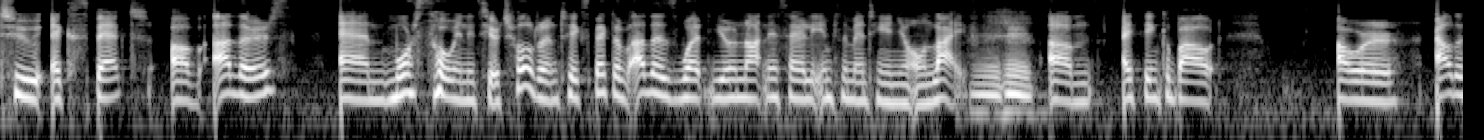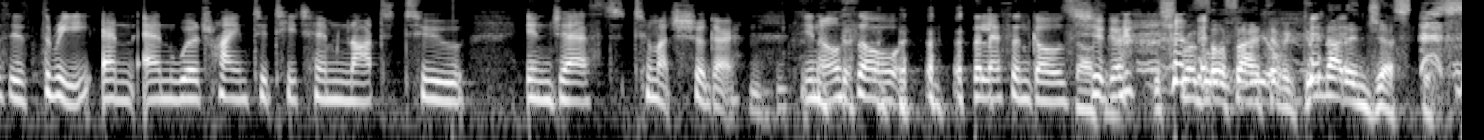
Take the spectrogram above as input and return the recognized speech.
to expect of others. And more so when it's your children, to expect of others what you're not necessarily implementing in your own life. Um, I think about our eldest is three, and, and we're trying to teach him not to ingest too much sugar. You know, so the lesson goes sugar. The struggle So is real. scientific. Do not ingest this.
